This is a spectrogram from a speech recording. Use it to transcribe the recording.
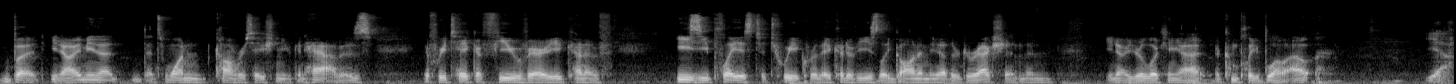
but you know i mean that that's one conversation you can have is if we take a few very kind of easy plays to tweak where they could have easily gone in the other direction then you know you're looking at a complete blowout Yeah.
